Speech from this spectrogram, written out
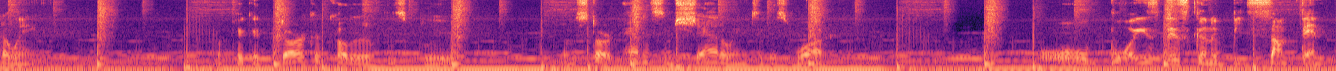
Shadowing. I'm gonna pick a darker color of this blue. I'm gonna start adding some shadowing to this water. Oh boy, is this gonna be something!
